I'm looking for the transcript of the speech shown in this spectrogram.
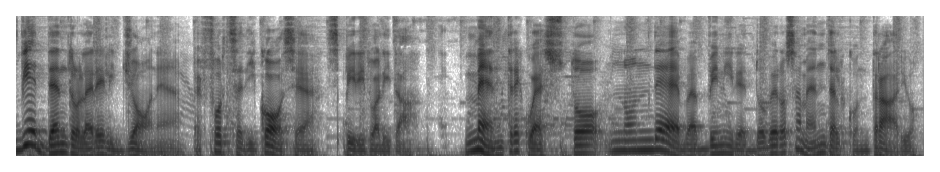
Vi è dentro la religione, per forza di cose, spiritualità, mentre questo non deve avvenire doverosamente al contrario.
